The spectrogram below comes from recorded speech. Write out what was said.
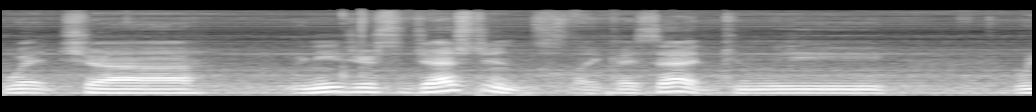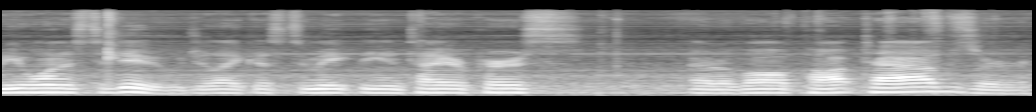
which uh, we need your suggestions. Like I said, can we? What do you want us to do? Would you like us to make the entire purse out of all pop tabs, or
